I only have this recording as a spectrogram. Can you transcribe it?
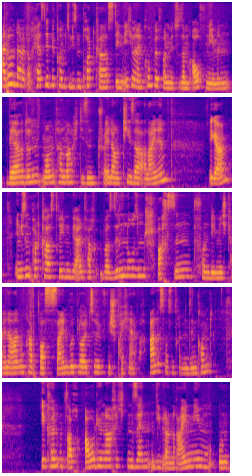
Hallo und damit auch herzlich willkommen zu diesem Podcast, den ich und ein Kumpel von mir zusammen aufnehmen werden. Momentan mache ich diesen Trailer und Teaser alleine. Egal. In diesem Podcast reden wir einfach über sinnlosen Schwachsinn, von dem ich keine Ahnung habe, was es sein wird, Leute. Wir sprechen einfach alles, was uns gerade in den Sinn kommt. Ihr könnt uns auch Audionachrichten senden, die wir dann reinnehmen und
